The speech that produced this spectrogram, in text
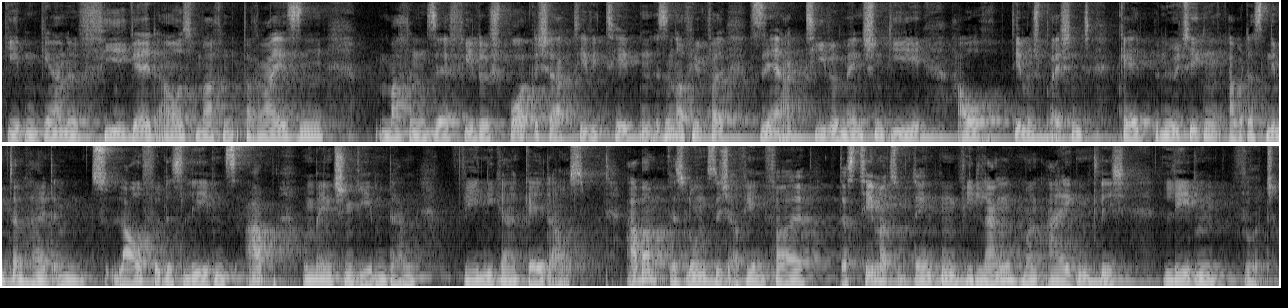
geben gerne viel Geld aus, machen Reisen, machen sehr viele sportliche Aktivitäten. Es sind auf jeden Fall sehr aktive Menschen, die auch dementsprechend Geld benötigen, aber das nimmt dann halt im Laufe des Lebens ab und Menschen geben dann weniger Geld aus. Aber es lohnt sich auf jeden Fall, das Thema zu bedenken, wie lang man eigentlich leben wird.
